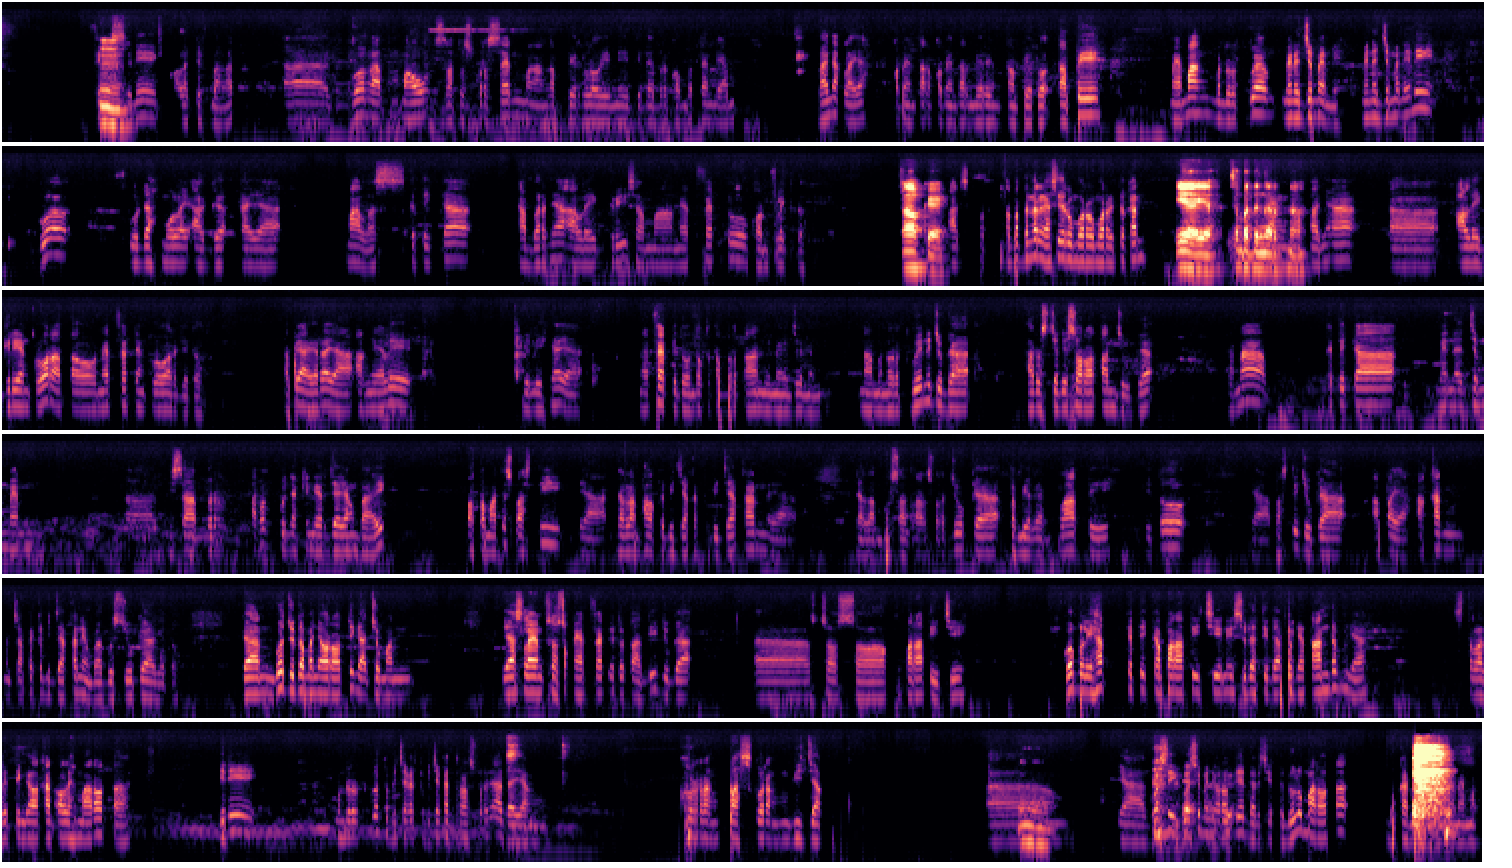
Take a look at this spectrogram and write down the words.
Fix hmm. ini kolektif banget. Uh, gue nggak mau 100% menganggap Pirlo ini tidak berkompeten ya banyak lah ya komentar-komentar miring tentang Pirlo. Tapi memang menurut gue manajemen nih, manajemen ini gue udah mulai agak kayak males ketika kabarnya Allegri sama Nedved tuh konflik tuh. Oke. Okay. Sempat dengar gak sih rumor-rumor itu kan? Iya iya, sempat dengar. Katanya uh, Allegri yang keluar atau Nedved yang keluar gitu. Tapi akhirnya ya Angeli pilihnya ya Nedved gitu untuk tetap bertahan di manajemen. Nah, menurut gue ini juga harus jadi sorotan juga karena ketika manajemen uh, bisa ber apa punya kinerja yang baik, otomatis pasti ya dalam hal kebijakan-kebijakan ya dalam bursa transfer juga pemilihan pelatih itu ya pasti juga apa ya akan mencapai kebijakan yang bagus juga gitu dan gue juga menyoroti nggak cuman ya selain sosok Nedved itu tadi juga uh, sosok Paratici, gue melihat ketika Paratici ini sudah tidak punya tandemnya setelah ditinggalkan oleh Marota, ini menurut gue kebijakan-kebijakan transfernya ada yang kurang pas, kurang bijak. Hmm. Ya, gue sih gue sih menyorotnya dari situ dulu Marota bukan memang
